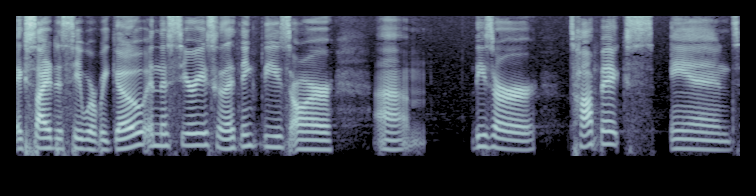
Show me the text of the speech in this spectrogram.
excited to see where we go in this series because I think these are um, these are topics and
